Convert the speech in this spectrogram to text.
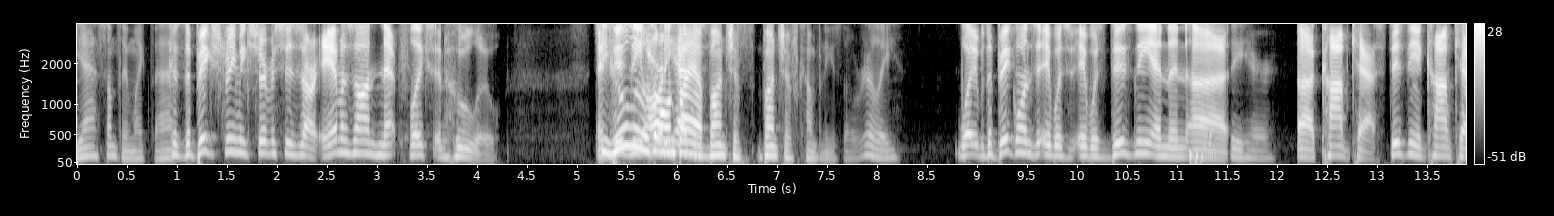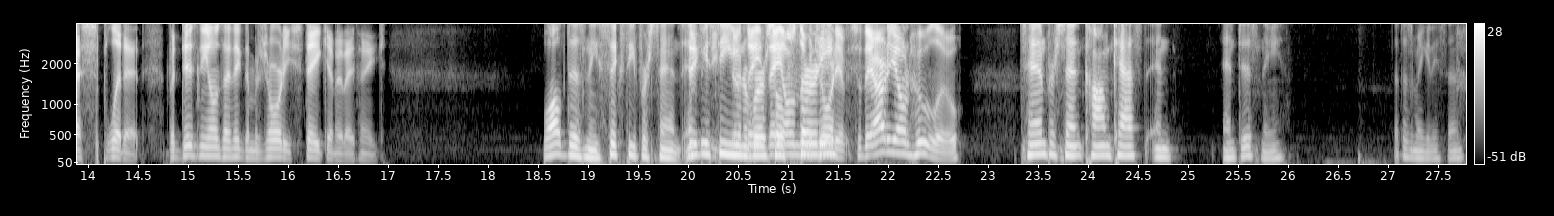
yeah, something like that. Because the big streaming services are Amazon, Netflix, and Hulu. See, and Disney Hulu is owned by has a bunch of bunch of companies, though. Really. Well, it- the big ones it was it was Disney and then uh, Let's see here. uh, Comcast. Disney and Comcast split it, but Disney owns I think the majority stake in it. I think Walt Disney, sixty percent. 60. NBC So they- Universal, they, own the majority thirty. of it. So they already own Hulu. Ten percent Comcast and and Disney. That doesn't make any sense.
